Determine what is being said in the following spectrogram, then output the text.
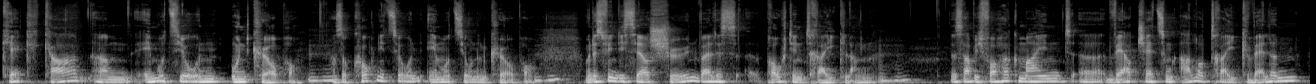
KEK, K, ähm, Emotion und Körper. Mhm. Also Kognition, Emotion und Körper. Mhm. Und das finde ich sehr schön, weil es braucht den Dreiklang. Mhm. Das habe ich vorher gemeint, äh, Wertschätzung aller drei Quellen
